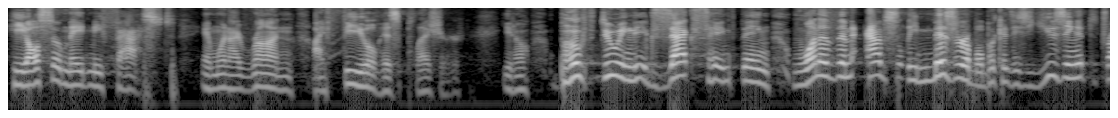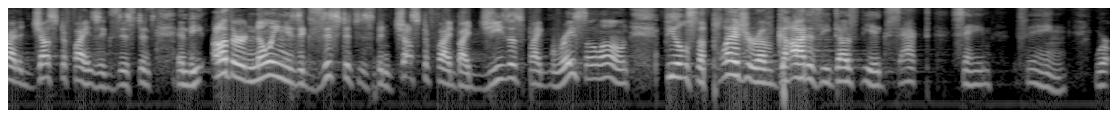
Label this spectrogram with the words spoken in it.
he also made me fast, and when I run, I feel his pleasure you know, both doing the exact same thing. One of them absolutely miserable because he's using it to try to justify his existence, and the other, knowing his existence has been justified by Jesus by grace alone, feels the pleasure of God as he does the exact same thing. We're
